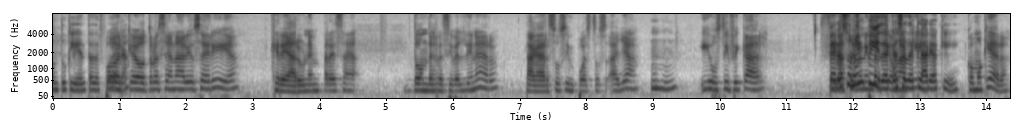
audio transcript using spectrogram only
con tu cliente de fuera. Porque otro escenario sería crear una empresa donde recibe el dinero, pagar sus impuestos allá y justificar. Pero eso no impide que se declare aquí. Como quiera.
